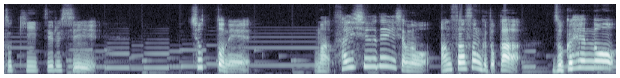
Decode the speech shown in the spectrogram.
と聴いてるし、ちょっとね、まあ、最終電車のアンサーソングとか、続編の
